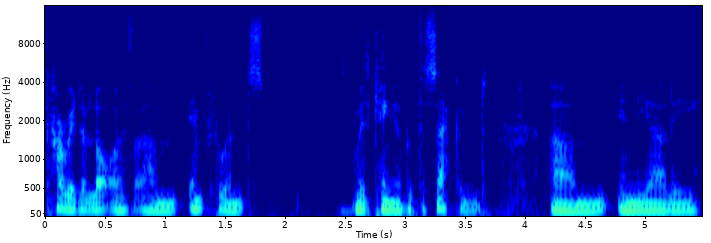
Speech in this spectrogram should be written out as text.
carried a lot of um, influence with King Edward II um, in the early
